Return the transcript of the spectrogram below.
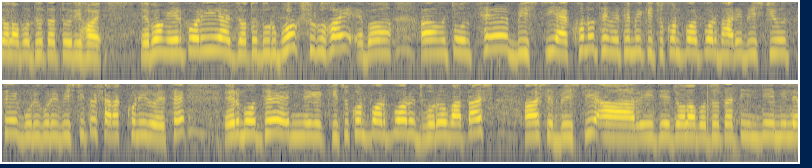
জলাবদ্ধতা তৈরি হয় এবং এরপরই যত দুর্ভোগ শুরু হয় এবং চলছে, বৃষ্টি এখনও থেমে থেমে কিছুক্ষণ পর পর ভারী বৃষ্টি হচ্ছে, গুড়ি গুড়ি বৃষ্টি তো সারাক্ষণই রয়েছে। এর মধ্যে কিছুক্ষণ পর পর ঝোড়ো বাতাস আসে বৃষ্টি আর এই যে জলাবদ্ধতা, তিন নিয়ে মিলে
